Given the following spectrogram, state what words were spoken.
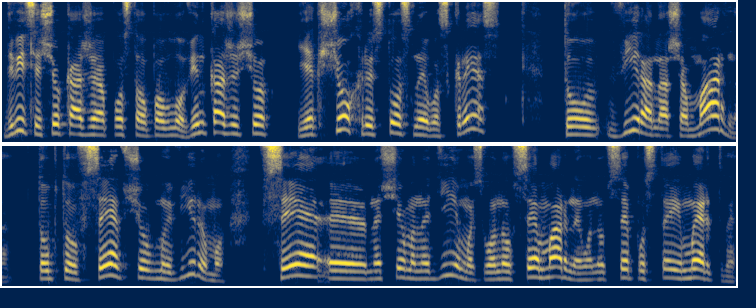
Дивіться, що каже апостол Павло. Він каже, що якщо Христос не воскрес, то віра наша марна, тобто все, в що ми віримо, все, е, на що ми надіємось, воно все марне, воно все пусте і мертве.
